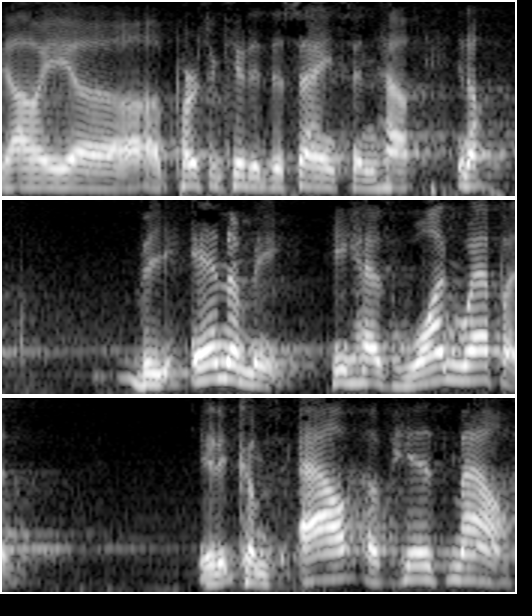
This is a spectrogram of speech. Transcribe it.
how he uh, persecuted the saints and how, you know, the enemy, he has one weapon and it comes out of his mouth.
